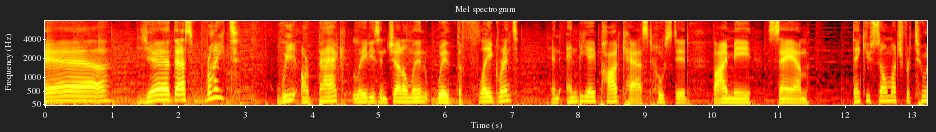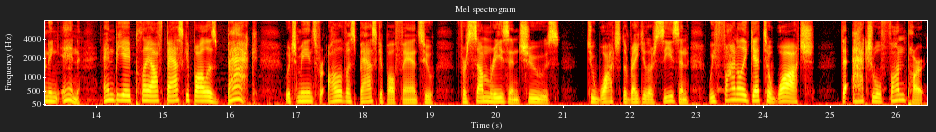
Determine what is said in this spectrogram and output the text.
Yeah, yeah, that's right. We are back, ladies and gentlemen, with The Flagrant, an NBA podcast hosted by me, Sam. Thank you so much for tuning in. NBA playoff basketball is back, which means for all of us basketball fans who, for some reason, choose to watch the regular season, we finally get to watch the actual fun part.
